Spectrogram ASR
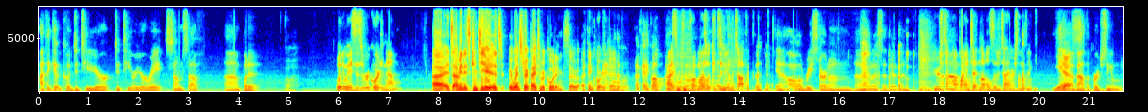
I think it could deterior deteriorate some stuff, um, but it, Oh. Well, anyways, is it recorded now? Uh, it's I mean it's continued. It's it went straight back to recording, so I think we're okay. well, okay, cool. well, might, as well, might as well continue on the topic then. Yeah, I'll, I'll restart on uh, what I said there then. You were just talking about buying 10 levels at a time or something? Yeah, Yes. about the purchasing of.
